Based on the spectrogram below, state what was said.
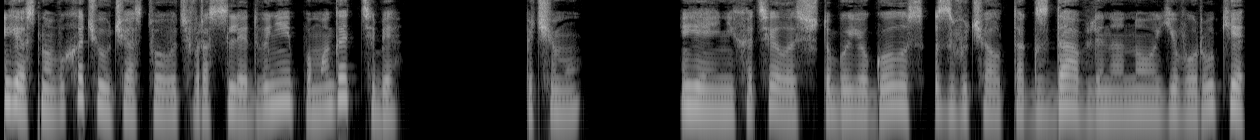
Я снова хочу участвовать в расследовании и помогать тебе. Почему? Ей не хотелось, чтобы ее голос звучал так сдавленно, но его руки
